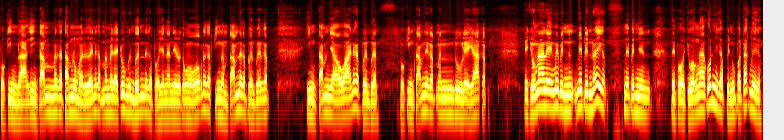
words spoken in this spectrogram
พอกิ่งลางกิ่งต่ำมันก็ต่ำลงมาเรื่อยนะครับมันไม่ได้รุ่งขึ้นเบิ้นนะครับเพราะฉะนั้นเนี่ยเราต้องออกนะครับกิ่งต่ำๆนะครับเพื่อนๆครับกิ่งต่ำอย่าเอาไว้นะครับเพื่อนๆพวกกิ่งต่ำเนี่ยครับมันดูแลยากครับในช่วงหน้าแรงไม่เป็นไม่เป็นไรครับไม่เป็นย่างในพอช่วงหน้าก้นนี่ครับเป็นอุปสรรคเลยครับ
